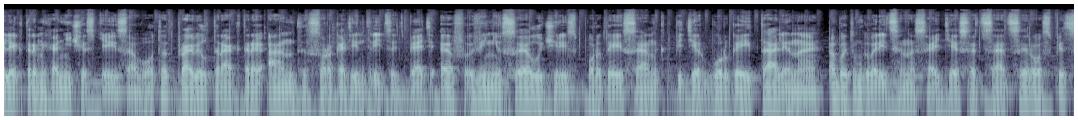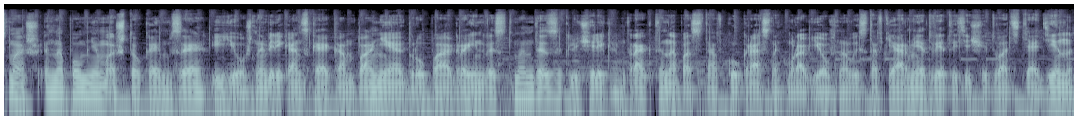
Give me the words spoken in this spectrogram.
электромеханический завод отправил тракторы Ант-4135F в Венесуэлу через порты Санкт-Петербурга и Таллина. Об этом говорится на сайте Ассоциации Роспецмаш. Напомним, что КМЗ и южноамериканская компания группа Агроинвестмент заключили контракты на поставку красных муравьев на выставке «Армия-2021».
